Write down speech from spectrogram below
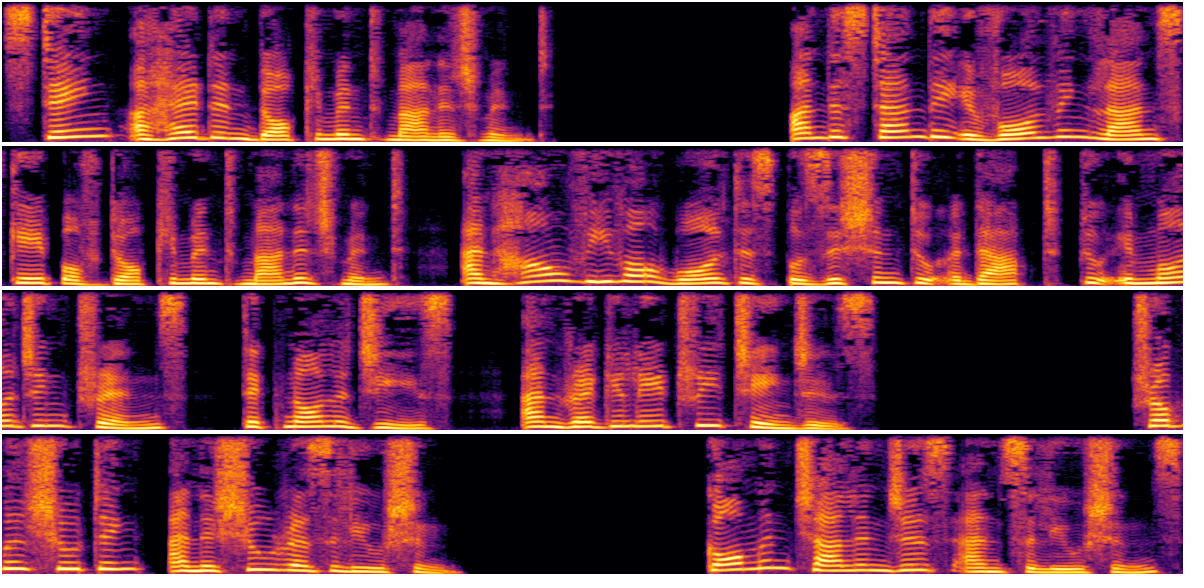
Staying ahead in document management. Understand the evolving landscape of document management and how Veeva Vault is positioned to adapt to emerging trends, technologies, and regulatory changes. Troubleshooting and issue resolution. Common challenges and solutions.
